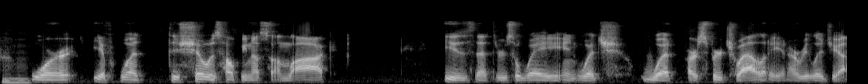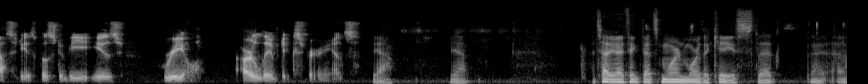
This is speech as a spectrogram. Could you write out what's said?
mm-hmm. or if what this show is helping us unlock is that there's a way in which what our spirituality and our religiosity is supposed to be is real, our lived experience. Yeah, yeah. I tell you, I think that's more and more the case. That uh, uh,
